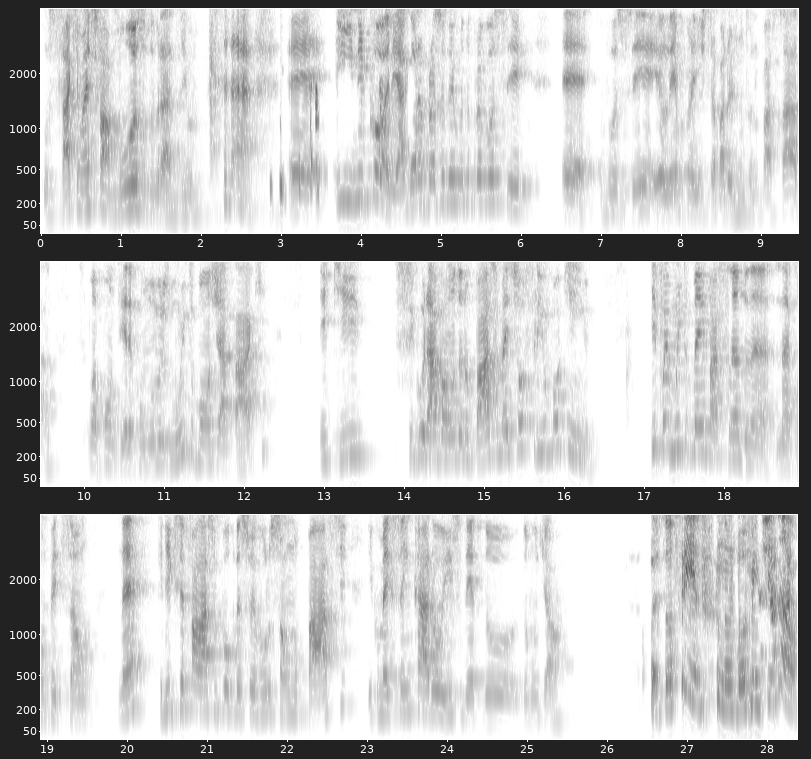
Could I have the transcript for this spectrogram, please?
O saque mais famoso do Brasil. é, e, Nicole, agora a próxima pergunta para você. É, você, eu lembro quando a gente trabalhou junto ano passado, uma ponteira com números muito bons de ataque e que segurava a onda no passe, mas sofria um pouquinho. E foi muito bem passando na, na competição, né? Queria que você falasse um pouco da sua evolução no passe e como é que você encarou isso dentro do, do Mundial. Foi sofrido, não vou mentir, não.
